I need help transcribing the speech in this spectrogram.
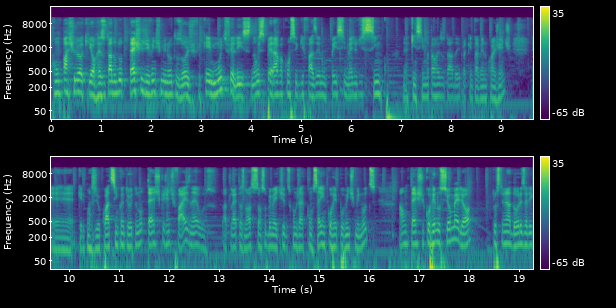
compartilhou aqui ó, o resultado do teste de 20 minutos hoje. Fiquei muito feliz. Não esperava conseguir fazer um pace médio de 5. Né? Aqui em cima está o resultado aí para quem está vendo com a gente. É, que ele conseguiu 4,58 no teste que a gente faz. Né? Os atletas nossos são submetidos quando já conseguem correr por 20 minutos a um teste de correr no seu melhor para os treinadores ali,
